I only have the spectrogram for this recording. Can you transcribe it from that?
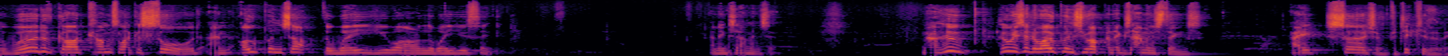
The Word of God comes like a sword and opens up the way you are and the way you think and examines it. Now, who, who is it who opens you up and examines things? A surgeon, particularly.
